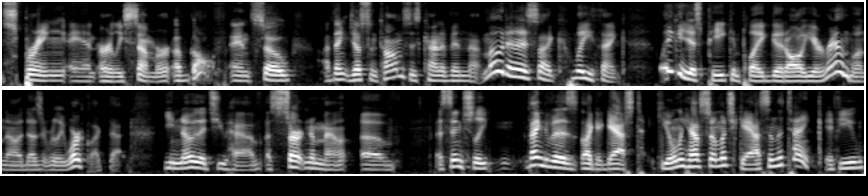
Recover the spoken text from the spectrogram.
spring and early summer of golf. And so I think Justin Thomas is kind of in that mode. And it's like, what do you think? Well, you can just peak and play good all year round. Well, no, it doesn't really work like that. You know that you have a certain amount of essentially, think of it as like a gas tank. You only have so much gas in the tank. If you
